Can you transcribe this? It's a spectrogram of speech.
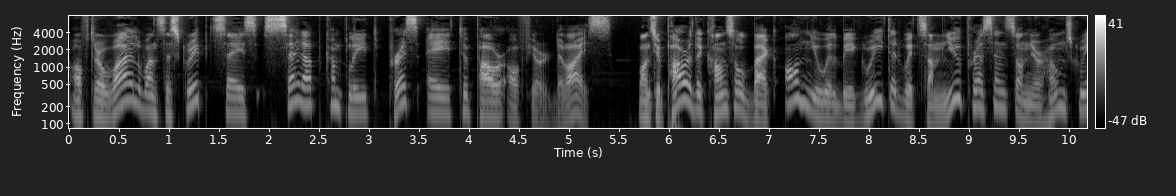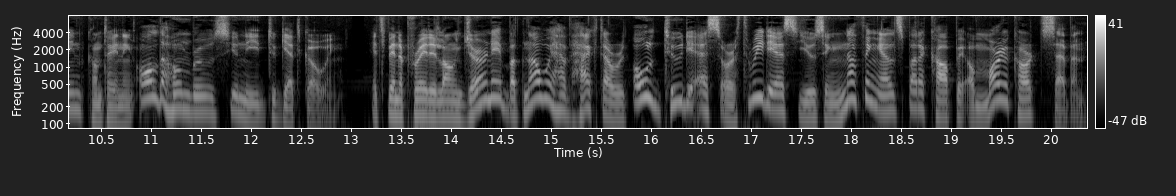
After a while, once the script says Setup complete, press A to power off your device. Once you power the console back on, you will be greeted with some new presents on your home screen containing all the homebrews you need to get going. It's been a pretty long journey, but now we have hacked our old 2DS or 3DS using nothing else but a copy of Mario Kart 7.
